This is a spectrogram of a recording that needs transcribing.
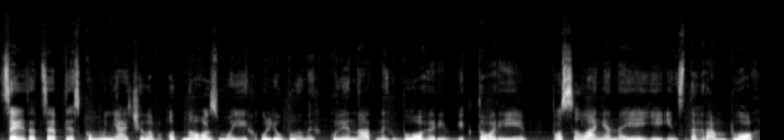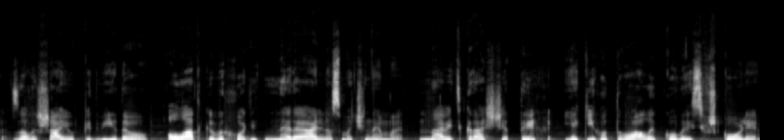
Цей рецепт я скомунячила в одного з моїх улюблених кулінарних блогерів Вікторії. Посилання на її інстаграм-блог залишаю під відео. Оладки виходять нереально смачними, навіть краще тих, які готували колись в школі.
